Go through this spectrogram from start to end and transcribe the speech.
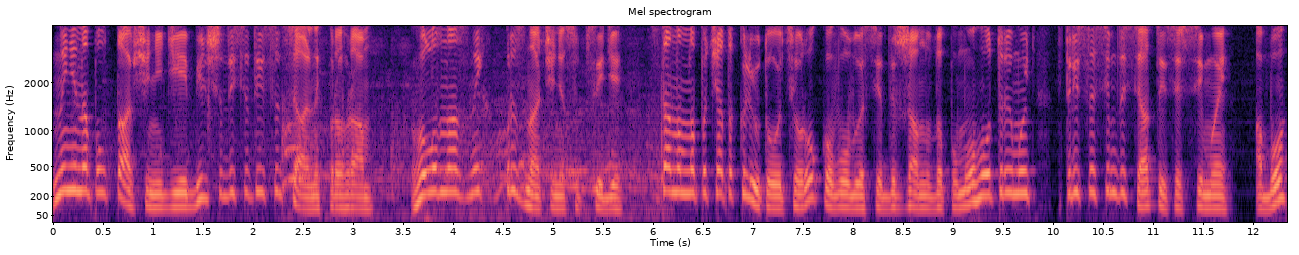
Нині на Полтавщині діє більше 10 соціальних програм. Головна з них призначення субсидій. Станом на початок лютого цього року в області державну допомогу отримують 370 тисяч сімей або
